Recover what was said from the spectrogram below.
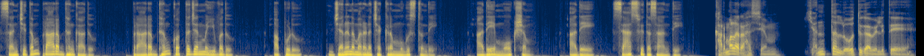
సంచితం ప్రారబ్ధం కాదు ప్రారబ్ధం కొత్త జన్మ ఇవ్వదు. అప్పుడు జనన మరణ చక్రం ముగుస్తుంది. అదే మోక్షం అదే శాశ్వత శాంతి. కర్మల రహస్యం ఎంత లోతుగా వెళితే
